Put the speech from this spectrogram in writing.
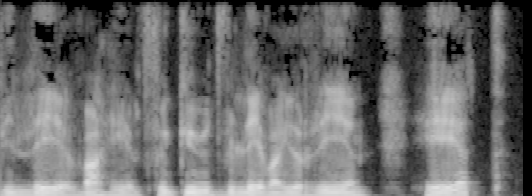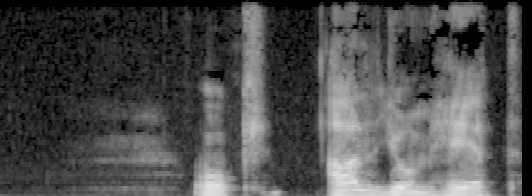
vill leva helt för Gud, vill leva i renhet. Och all ljumhet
